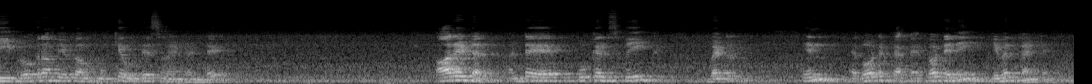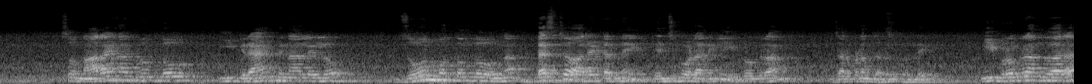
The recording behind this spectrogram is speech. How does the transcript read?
ఈ ప్రోగ్రాం యొక్క ముఖ్య ఉద్దేశం ఏంటంటే ఆరేటర్ అంటే who can speak better in about about any given content so Narayana గ్రూప్లో ఈ గ్రాండ్ ఫినాలేలో జోన్ మొత్తంలో ఉన్న బెస్ట్ ఆరేటర్ని ఎంచుకోవడానికి ఈ ప్రోగ్రాం జరపడం జరుగుతుంది. ఈ ప్రోగ్రాం ద్వారా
